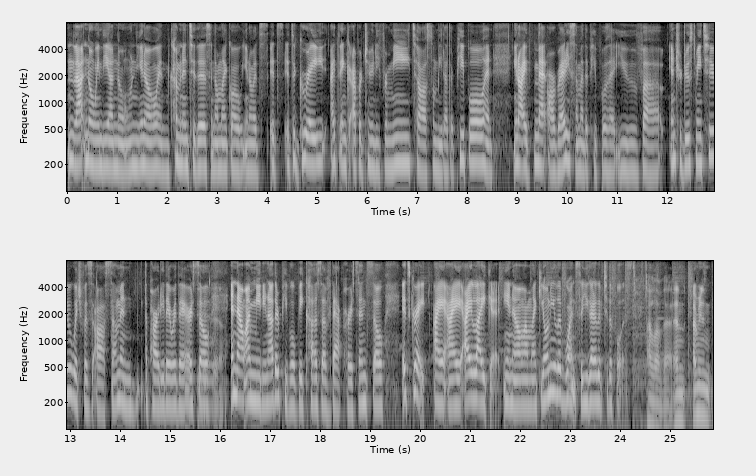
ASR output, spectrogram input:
not knowing the unknown, you know, and coming into this, and I'm like, oh, you know, it's it's it's a great, I think, opportunity for me to also meet other people, and you know, I've met already some of the people that you've uh, introduced me to, which was awesome, and the party they were there. So, yeah. and now I'm meeting other people because of that person. So it's great. I I, I like it. You know, I'm like, you only live once, so you got to live to the fullest. I love that, and I mean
